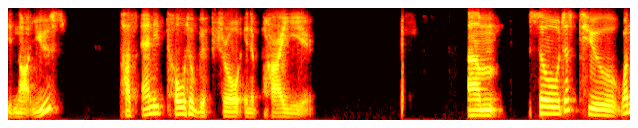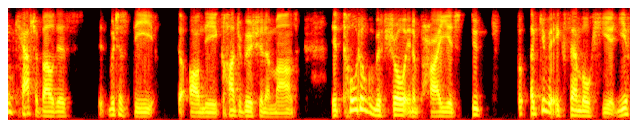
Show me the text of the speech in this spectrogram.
did not use, plus any total withdrawal in the prior year. Um, so just to one catch about this, which is on the contribution amount, the total withdrawal in the prior year. I'll give you an example here. If,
